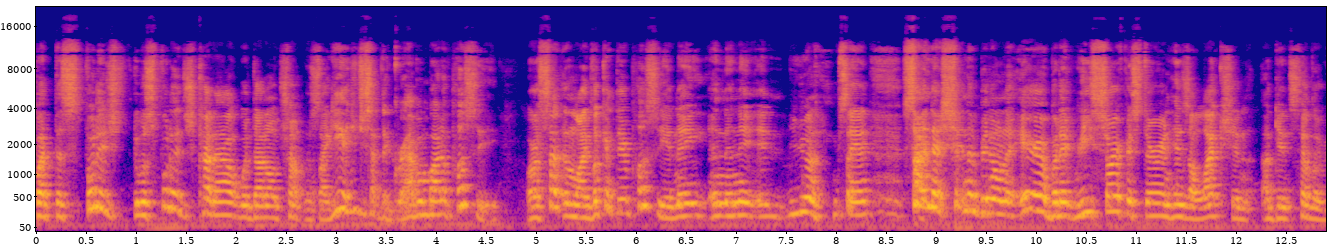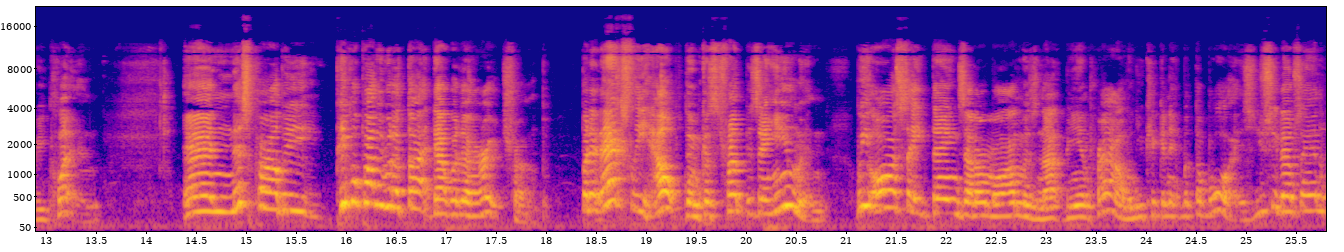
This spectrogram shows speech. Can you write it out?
but this footage, it was footage cut out with Donald Trump. It's like, yeah, you just have to grab them by the pussy or something like look at their pussy and they and then they it, you know what I'm saying something that shouldn't have been on the air but it resurfaced during his election against Hillary Clinton and this probably people probably would have thought that would have hurt Trump but it actually helped him because Trump is a human we all say things that our mom is not being proud when you kicking it with the boys you see what I'm saying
